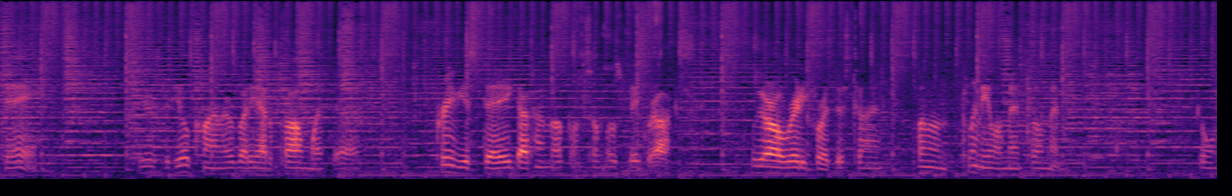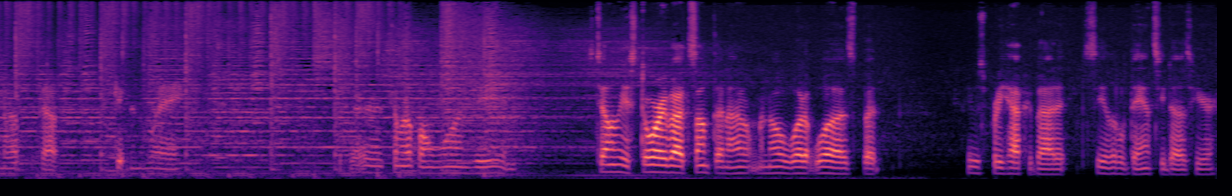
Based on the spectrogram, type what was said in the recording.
okay. Here's the hill climb everybody had a problem with uh, previous day. Got hung up on some of those big rocks. We are all ready for it this time. Plenty of momentum and going up without getting in the way. They're coming up on 1V and he's telling me a story about something. I don't know what it was, but he was pretty happy about it. See a little dance he does here.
